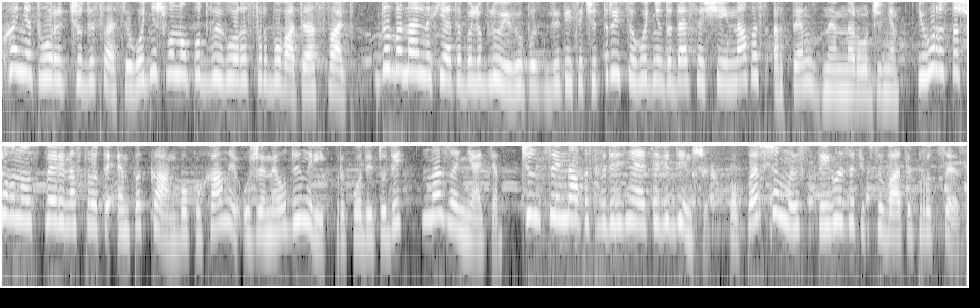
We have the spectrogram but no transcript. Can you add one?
Кохання творить чудеса. Сьогодні ж воно подвигло розфарбувати асфальт. До банальних «Я тебе люблю» і випуск 2003 сьогодні додався ще й напис «Артем з днем народження». Його розташовано у сквері навпроти МПК, бо коханий уже не один рік приходить туди на заняття. Чим цей напис відрізняється від інших? По-перше, ми встигли зафіксувати процес.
